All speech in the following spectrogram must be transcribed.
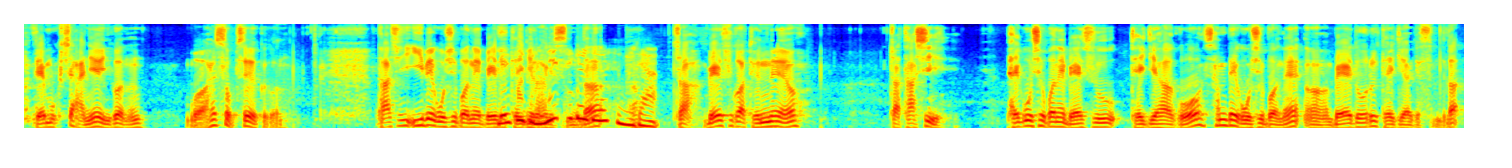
내 몫이 아니에요 이거는 뭐 할 수 없어요 그건. 다시 250원에 매수 대기를 하겠습니다. 자, 매수가 됐네요. 자, 다시 150원에 매수 대기하고 350원에 어, 매도를 대기하겠습니다.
